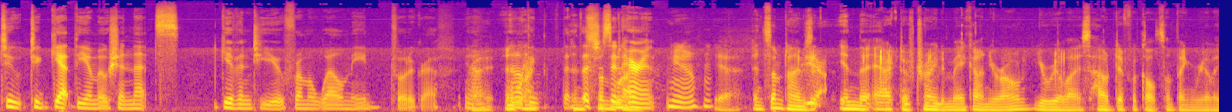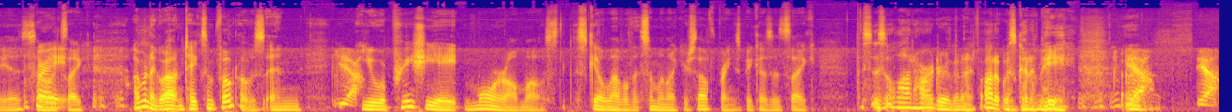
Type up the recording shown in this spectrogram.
to to get the emotion that's given to you from a well-made photograph. You know, Right. I don't think that, that's just some- right. inherent. You know, Yeah, and sometimes Yeah. in the act of trying to make on your own, you realize how difficult something really is. So it's like, I'm going to go out and take some photos, and Yeah. you appreciate more almost the skill level that someone like yourself brings because it's like, this is a lot harder than I thought it was going to be. Yeah, yeah.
